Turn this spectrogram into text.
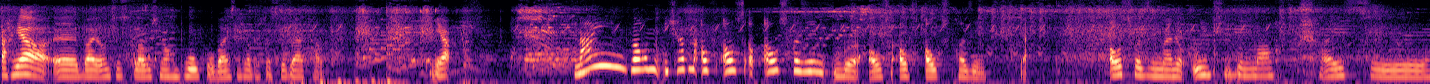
Ach ja, äh, bei uns ist glaube ich noch ein Poco. Weiß nicht, ob ich das gesagt habe. Ja. Nein, warum? Ich habe auf, aus, aus Versehen. Aus, aus, aus Versehen. Ja. Aus Versehen meine Ulti gemacht. Scheiße.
